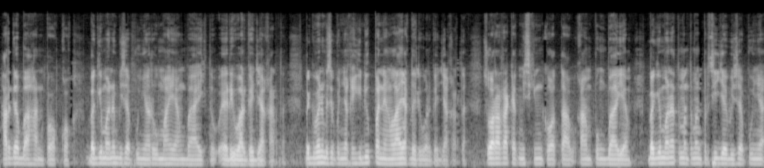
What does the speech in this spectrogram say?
harga bahan pokok, bagaimana bisa punya rumah yang baik tuh dari warga Jakarta, bagaimana bisa punya kehidupan yang layak dari warga Jakarta, suara rakyat miskin kota, kampung bayam, bagaimana teman-teman Persija bisa punya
